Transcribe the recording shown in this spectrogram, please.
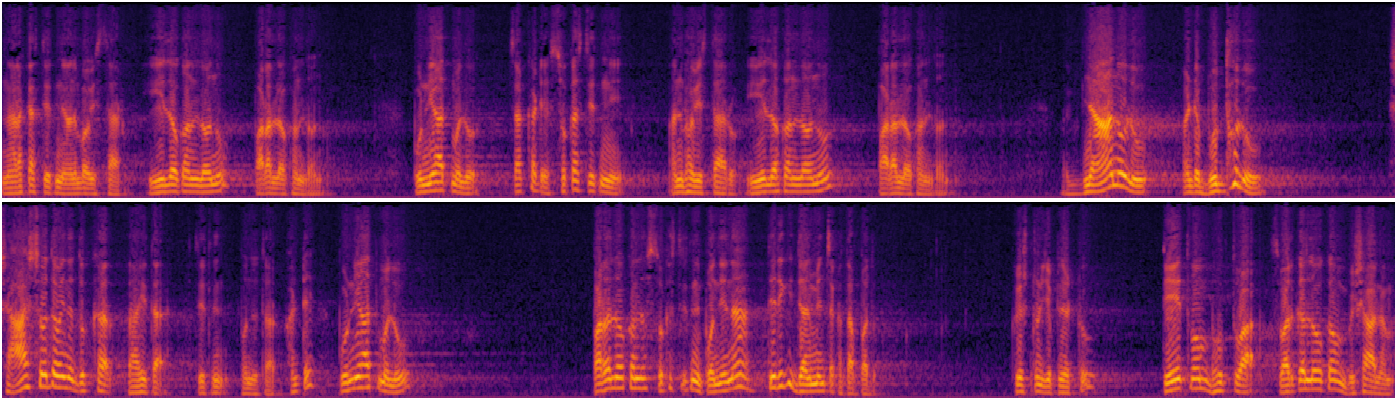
నరక స్థితిని అనుభవిస్తారు. ఈ లోకంలోనూ పరలోకంలోనూ. పుణ్యాత్ములు చక్కటి సుఖస్థితిని అనుభవిస్తారు. ఈ లోకంలోనూ పరలోకంలోనూ. జ్ఞానులు అంటే బుద్ధులు శాశ్వతమైన దుఃఖరహిత స్థితిని పొందుతారు. అంటే పుణ్యాత్ములు పరలోకంలో సుఖస్థితిని పొందినా తిరిగి జన్మించక తప్పదు. కృష్ణుడు చెప్పినట్టు తేత్వం భుక్త్వా స్వర్గలోకం విశాలం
